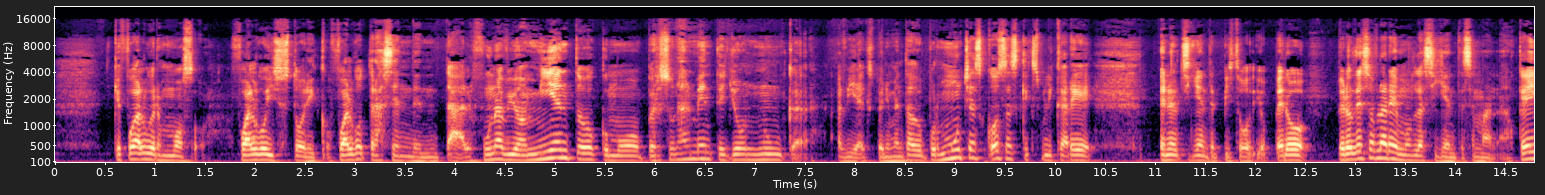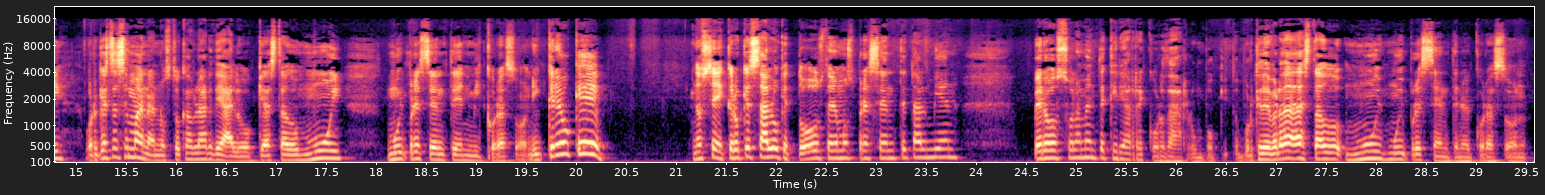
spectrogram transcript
que fue algo hermoso, fue algo histórico, fue algo trascendental, fue un avivamiento como personalmente yo nunca había experimentado por muchas cosas que explicaré en el siguiente episodio, pero, pero de eso hablaremos la siguiente semana, ¿ok? Porque esta semana nos toca hablar de algo que ha estado muy, muy presente en mi corazón. Y creo que, no sé, creo que es algo que todos tenemos presente también, pero solamente quería recordarlo un poquito, porque de verdad ha estado muy, muy presente en el corazón.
